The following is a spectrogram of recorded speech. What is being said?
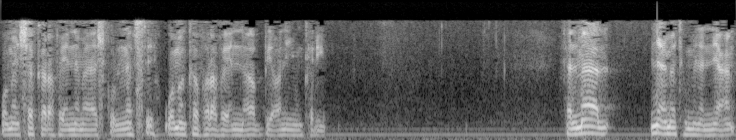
ومن شكر فإنما يشكر نفسه ومن كفر فإن ربي غني كريم. فالمال نعمة من النعم.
